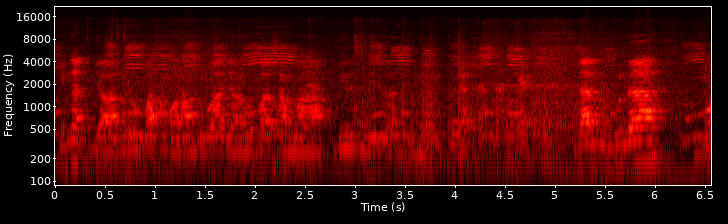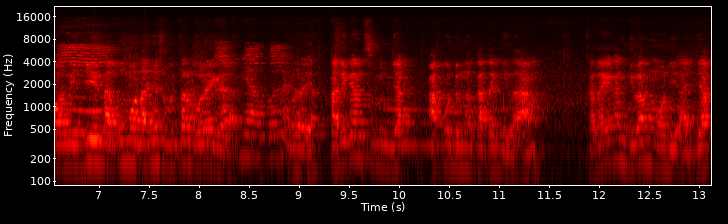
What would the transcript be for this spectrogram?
ingat jangan lupa sama orang tua, jangan lupa sama diri sendiri lah di dunia gitu ya. Oke. Dan Bunda mohon izin aku mau nanya sebentar boleh gak? Ya boleh. Boleh. Tadi kan semenjak aku dengar kata Gilang, katanya kan Gilang mau diajak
